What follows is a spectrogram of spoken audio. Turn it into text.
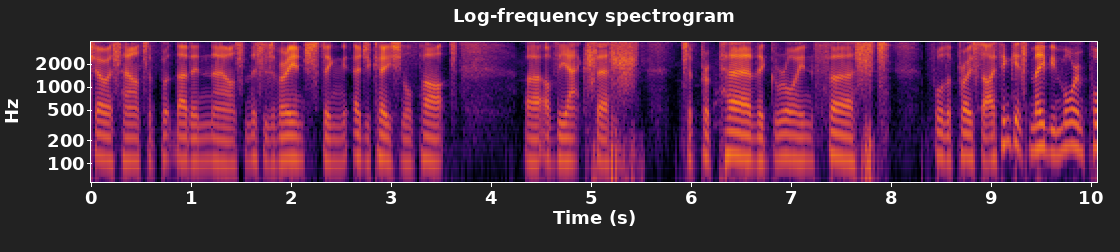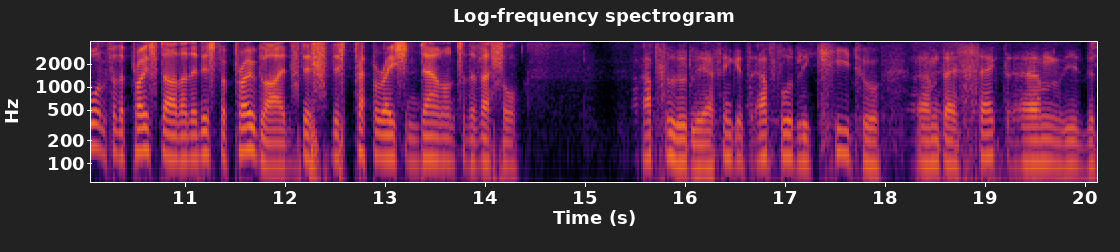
show us how to put that in now. So this is a very interesting educational part uh, of the access to prepare the groin first for the ProStar. I think it's maybe more important for the ProStar than it is for ProGlides, this, this preparation down onto the vessel. Absolutely. I think it's absolutely key to um, dissect um, the, the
